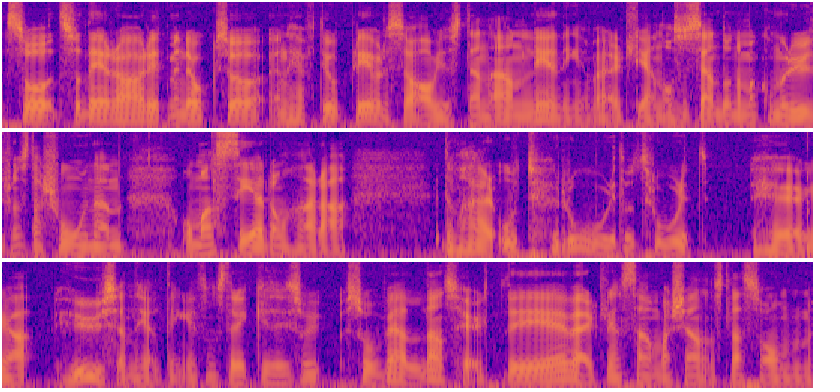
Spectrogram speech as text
Så, så det är rörigt, men det är också en häftig upplevelse av just den anledningen verkligen. Och så sen då när man kommer ut från stationen och man ser de här de här otroligt, otroligt höga husen helt enkelt som sträcker sig så, så väldans högt. Det är verkligen samma känsla som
